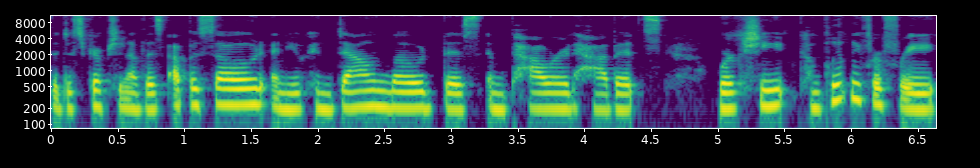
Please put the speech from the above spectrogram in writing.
the description of this episode and you can download this Empowered Habits worksheet completely for free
